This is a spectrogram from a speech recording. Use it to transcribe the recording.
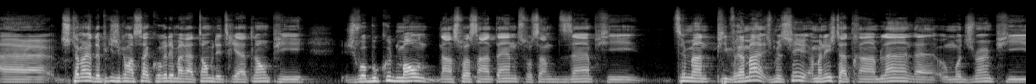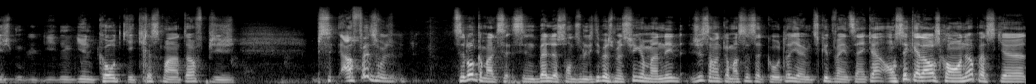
Euh, justement, depuis que j'ai commencé à courir des marathons et des triathlons, puis je vois beaucoup de monde dans soixantaine, 70 ans, puis, tu sais, puis vraiment, je me souviens, à un moment donné, j'étais à Tremblant là, au mois de juin, puis il y a une côte qui est Chris Mantoff, puis en fait, c'est drôle comment c'est une belle leçon d'humilité, parce que je me souviens qu'à un moment donné, juste avant de commencer cette côte-là, il y a un petit cul de 25 ans. On sait quel âge qu'on a parce que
